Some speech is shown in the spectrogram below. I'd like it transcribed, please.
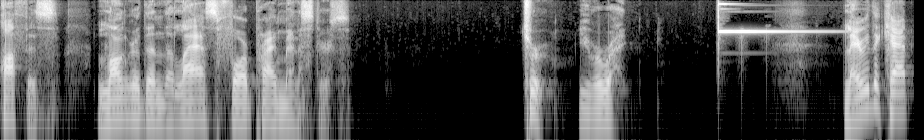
office longer than the last four prime ministers? True. You were right. Larry the cat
